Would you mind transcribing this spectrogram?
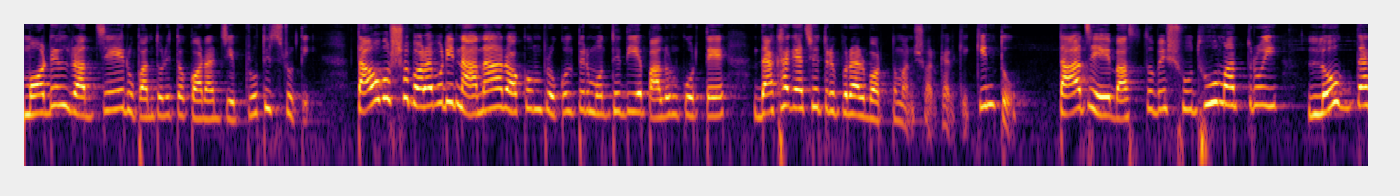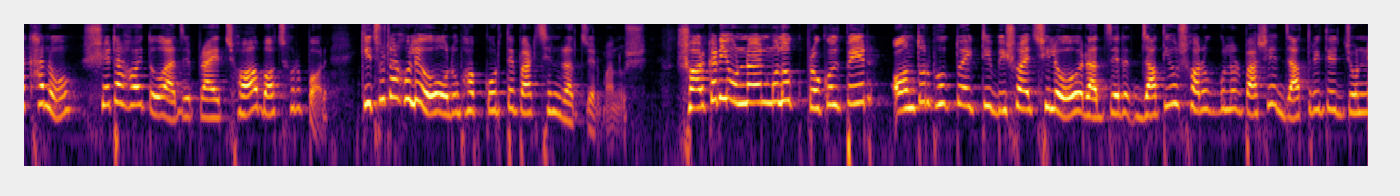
মডেল রাজ্যে রূপান্তরিত করার যে প্রতিশ্রুতি, তা অবশ্য বরাবরই নানা রকম প্রকল্পের মধ্যে দিয়ে পালন করতে দেখা গেছে ত্রিপুরার বর্তমান সরকারকে। কিন্তু তা যে বাস্তবে শুধুমাত্রই লোক দেখানো, সেটা হয়তো আজ প্রায় ছ বছর পর কিছুটা হলেও অনুভব করতে পারছেন রাজ্যের মানুষ। সরকারি উন্নয়নমূলক প্রকল্পের অন্তর্ভুক্ত একটি বিষয় ছিল রাজ্যের জাতীয় সড়কগুলোর পাশে যাত্রীদের জন্য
